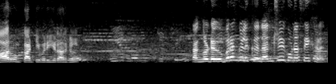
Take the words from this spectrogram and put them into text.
ஆர்வம் காட்டி வருகிறார்கள். தங்களுடைய விவரங்களுக்கு நன்றி குணசேகரன்.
